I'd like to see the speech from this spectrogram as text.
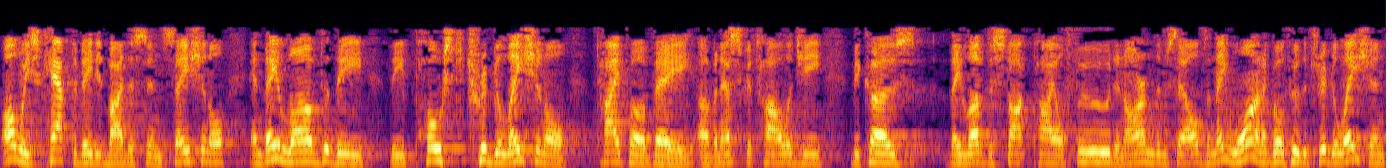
always captivated by the sensational, and they loved the, the post-tribulational type of, a, of an eschatology because they love to stockpile food and arm themselves, and they want to go through the tribulation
